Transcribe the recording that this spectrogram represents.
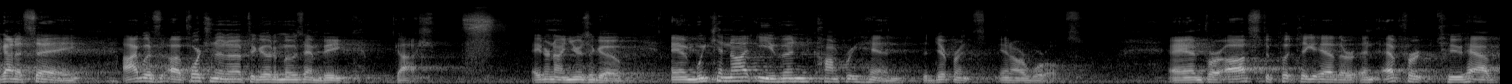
got to say, I was uh, fortunate enough to go to Mozambique, gosh, eight or nine years ago, and we cannot even comprehend the difference in our worlds. And for us to put together an effort to have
